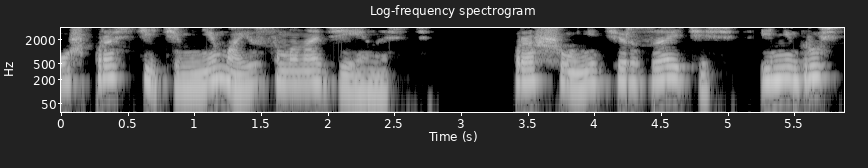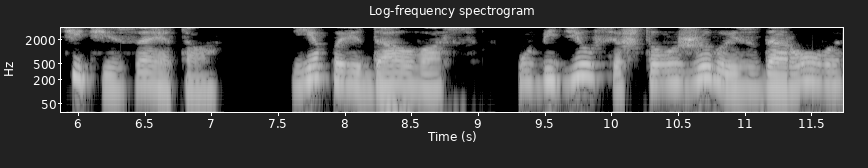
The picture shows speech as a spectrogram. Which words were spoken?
Уж простите мне мою самонадеянность. Прошу, не терзайтесь и не грустите из-за этого. Я повидал вас, убедился, что вы живы и здоровы,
